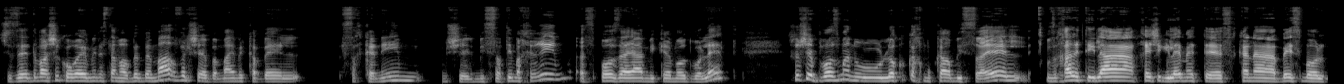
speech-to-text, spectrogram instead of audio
שזה דבר שקורה מן הסתם הרבה במרוויל, שבמאי מקבל שחקנים של מסרטים אחרים, אז פה זה היה מקרה מאוד בולט. אני חושב שבוזמן הוא לא כל כך מוכר בישראל, הוא זכה לתהילה אחרי שגילם את אה, שחקן הבייסבול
